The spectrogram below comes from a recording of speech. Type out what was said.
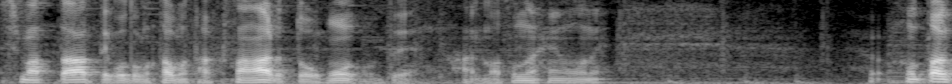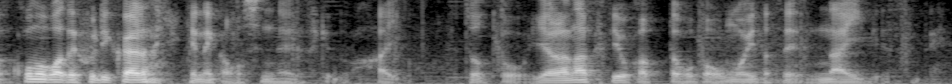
しまったってことも多分たくさんあると思うので、はいまあ、その辺をね、本当はこの場で振り返らなきゃいけないかもしれないですけど、はい。ちょっとやらなくてよかったことは思い出せないですね。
